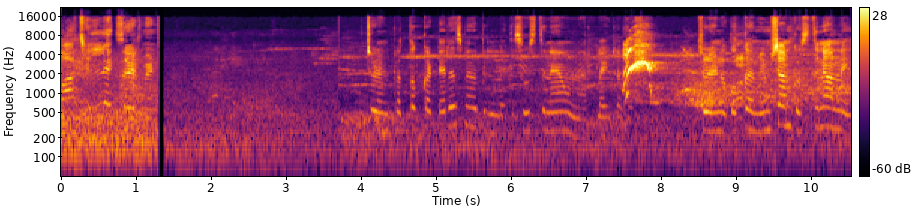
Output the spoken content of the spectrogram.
మా చెల్లి ఎక్సైట్మెంట్ చూడండి ప్రతి ఒక్క టెర్రస్ మీద పిల్లలు అయితే చూస్తూనే ఉన్నారు ఫ్లైట్లో చూడండి ఒక్కొక్క నిమిషానికి వస్తూనే ఉన్నాయి.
